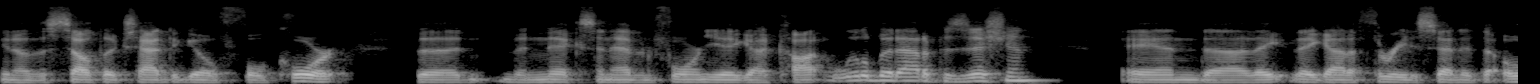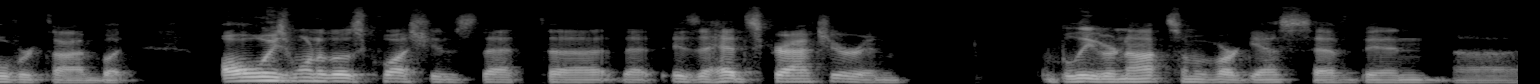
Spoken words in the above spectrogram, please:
you know the Celtics had to go full court. The the Knicks and Evan Fournier got caught a little bit out of position, and uh, they they got a three to send it to overtime. But always one of those questions that uh, that is a head scratcher. And believe it or not, some of our guests have been uh,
